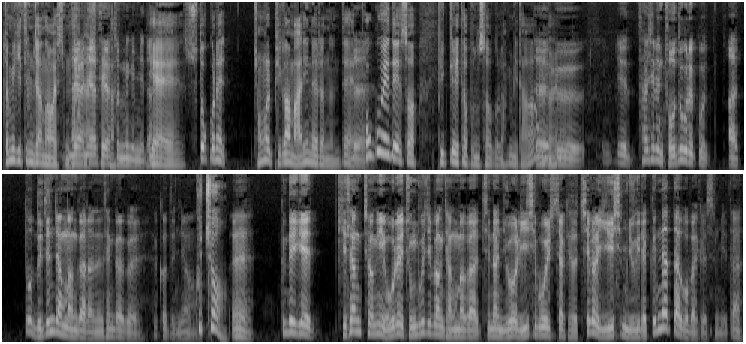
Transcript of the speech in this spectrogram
전민기 팀장 나와 있습니다. 네, 안녕하세요. 안녕하십니까? 전민기입니다. 예, 수도권에 정말 비가 많이 내렸는데 네. 폭우에 대해서 빅데이터 분석을 합니다. 네, 오늘. 그 예, 사실은 저도 그랬고 아, 또 늦은 장마인가라는 생각을 했거든요. 그쵸? 네. 근데 이게 기상청이 올해 중부지방 장마가 지난 6월 25일 시작해서 7월 26일에 끝났다고 밝혔습니다.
